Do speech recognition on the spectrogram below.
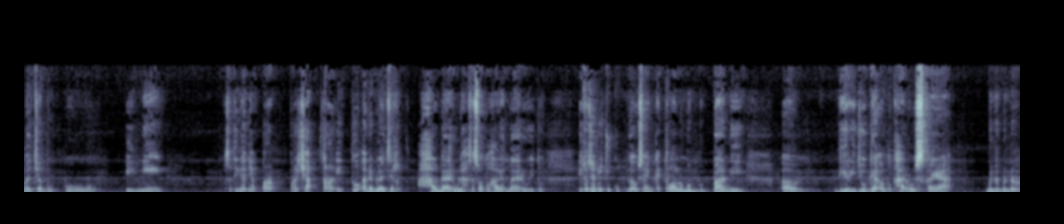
baca buku ini setidaknya per per chapter itu ada belajar hal baru lah sesuatu hal yang baru itu. Itu aja udah cukup nggak usah yang kayak terlalu membebani um, diri juga untuk harus kayak bener-bener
